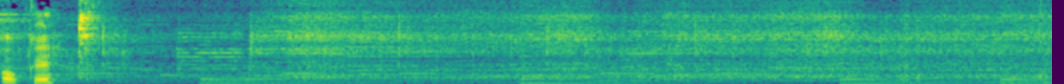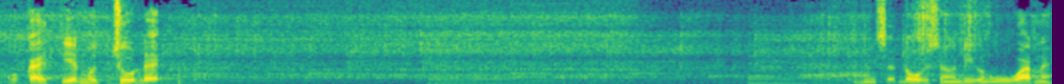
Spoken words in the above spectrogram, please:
ok. Có cải tiến một chút đấy. Mình sẽ đổi sang đi con UWAT này.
